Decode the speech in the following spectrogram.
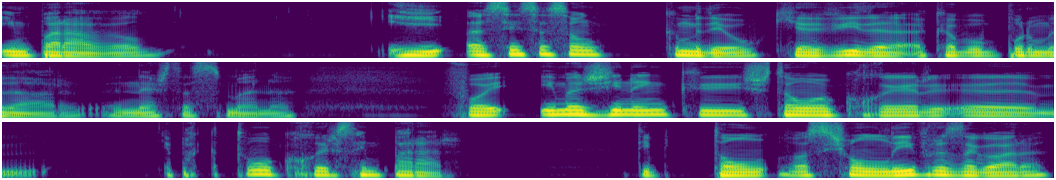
imparável. E a sensação que me deu, que a vida acabou por me dar nesta semana, foi: imaginem que estão a correr, uh, epá, que estão a correr sem parar, tipo, estão, vocês são livres agora,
